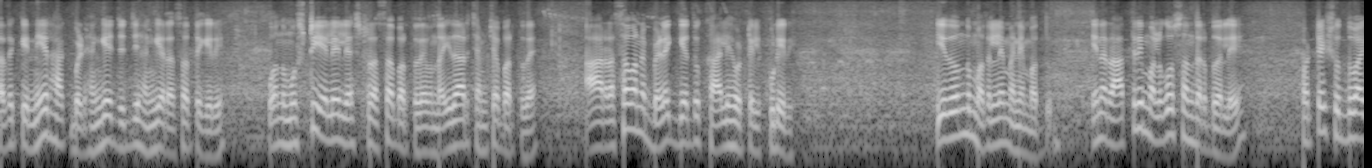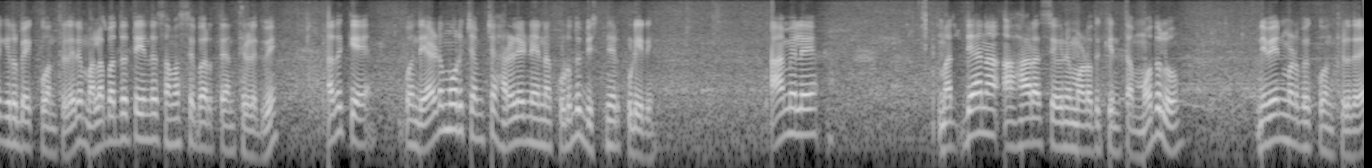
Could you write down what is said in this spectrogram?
ಅದಕ್ಕೆ ನೀರು ಹಾಕಬೇಡಿ. ಹಾಗೆ ಜಜ್ಜಿ, ಹಾಗೆ ರಸ ತೆಗಿರಿ. ಒಂದು ಮುಷ್ಟಿ ಎಲೆಯಲ್ಲಿ ಎಷ್ಟು ರಸ ಬರ್ತದೆ? ಒಂದು ಐದಾರು ಚಮಚ ಬರ್ತದೆ. ಆ ರಸವನ್ನು ಬೆಳಗ್ಗೆ ಎದ್ದು ಖಾಲಿ ಹೊಟ್ಟೆಲಿ ಕುಡೀರಿ. ಇದೊಂದು ಮೊದಲನೇ ಮನೆ ಮದ್ದು ಇನ್ನು ರಾತ್ರಿ ಮಲಗೋ ಸಂದರ್ಭದಲ್ಲಿ ಹೊಟ್ಟೆ ಶುದ್ಧವಾಗಿರಬೇಕು ಅಂತೇಳಿದರೆ ಮಲಬದ್ಧತೆಯಿಂದ ಸಮಸ್ಯೆ ಬರುತ್ತೆ ಅಂತ ಹೇಳಿದ್ವಿ. ಅದಕ್ಕೆ ಒಂದು ಎರಡು ಮೂರು ಚಮಚ ಹರಳೆಣ್ಣೆಯನ್ನು ಕುಡಿದು ಬಿಸಿನೀರು ಕುಡೀರಿ. ಆಮೇಲೆ ಮಧ್ಯಾಹ್ನ ಆಹಾರ ಸೇವನೆ ಮಾಡೋದಕ್ಕಿಂತ ಮೊದಲು ನೀವೇನು ಮಾಡಬೇಕು ಅಂತ ಹೇಳಿದ್ರೆ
